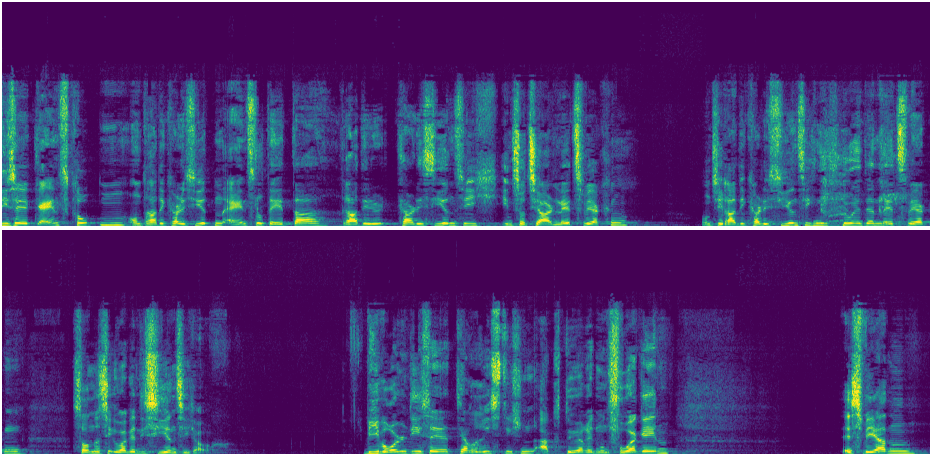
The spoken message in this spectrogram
Diese Kleinstgruppen und radikalisierten Einzeltäter radikalisieren sich in sozialen Netzwerken und sie radikalisieren sich nicht nur in den Netzwerken, sondern sie organisieren sich auch. Wie wollen diese terroristischen Akteure nun vorgehen? Es werden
